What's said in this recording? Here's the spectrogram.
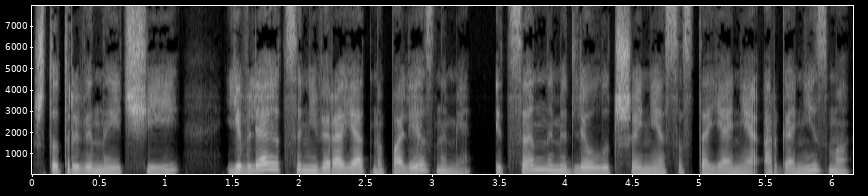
что травяные чаи являются невероятно полезными и ценными для улучшения состояния организма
